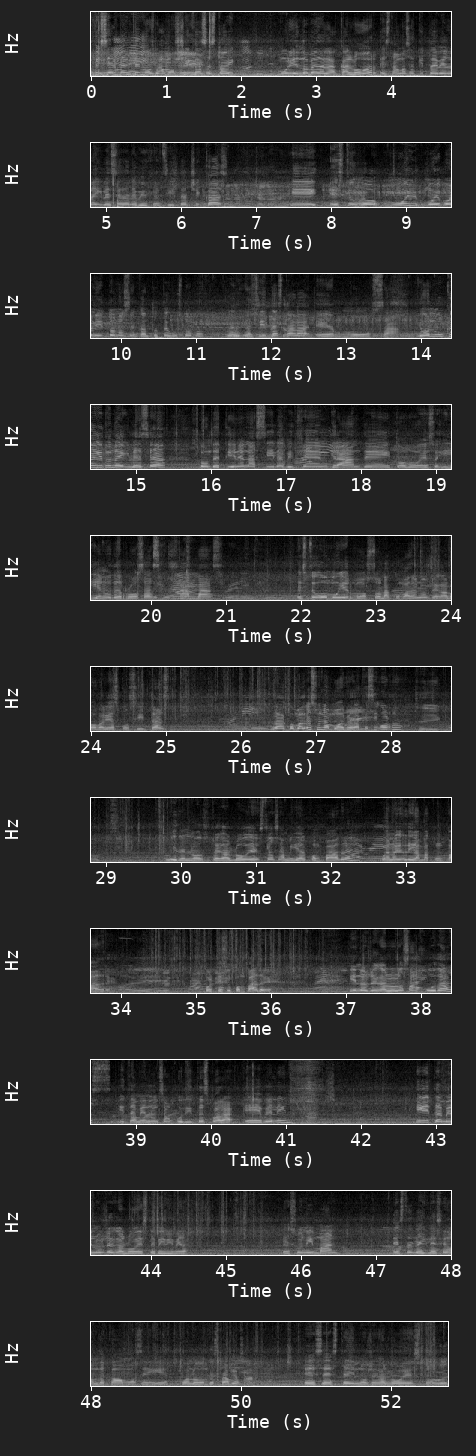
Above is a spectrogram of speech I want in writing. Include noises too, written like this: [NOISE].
oficialmente nos vamos, chicas. Estoy muriéndome de la calor. Estamos aquí todavía en la iglesia de la Virgencita, chicas. Y estuvo muy, muy bonito. Nos encantó. ¿Te gustó? amor? La Virgencita estaba hermosa. Yo nunca he ido a una iglesia donde tienen así la Virgen grande y todo eso y lleno de rosas. Jamás. Estuvo muy hermoso. La comadre nos regaló varias cositas. La comadre es un amor, ¿verdad que sí, gordo? Sí, claro que sí. Miren, nos regaló estos a Miguel compadre. Bueno, ella le llama compadre. Porque es su compadre. Y nos regaló los San Judas y también un San Juditas para Evelyn. Y también nos regaló este baby, mira. Es un imán. Esta es la iglesia donde acabamos de ir. Bueno, donde estamos. Es este y nos regaló esto.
